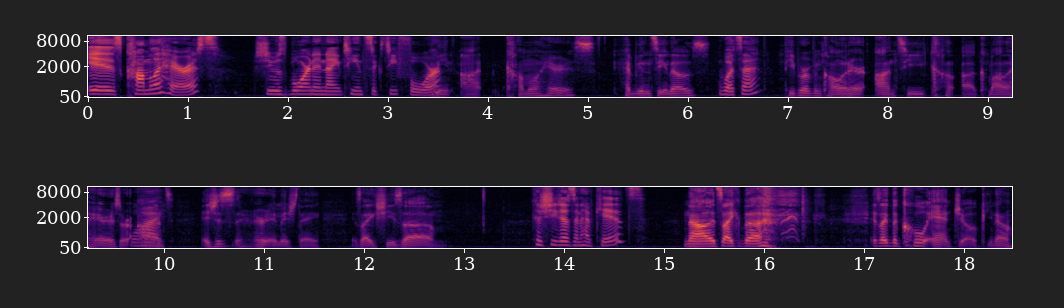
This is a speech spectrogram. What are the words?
is Kamala Harris. She was born in 1964. I mean, Aunt Kamala Harris. Have you been seeing those? What's that? People have been calling her Auntie uh, Kamala Harris or Why? Aunt. It's just her image thing. It's like she's um. Because she doesn't have kids? No, it's like the. it's like the cool aunt joke, you know.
